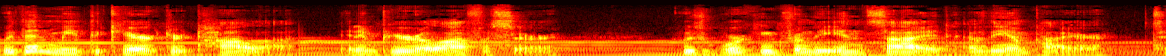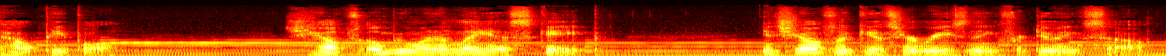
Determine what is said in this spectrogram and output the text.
We then meet the character Tala, an Imperial officer, who's working from the inside of the Empire to help people. She helps Obi-Wan and Leia escape, and she also gives her reasoning for doing so.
